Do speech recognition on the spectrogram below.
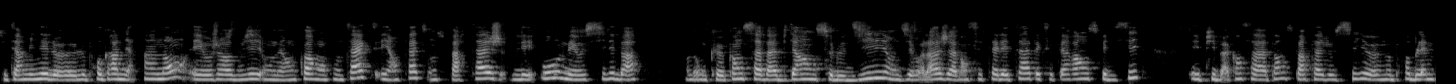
j'ai terminé le, programme il y a un an et aujourd'hui, on est encore en contact. Et en fait, on se partage les hauts, mais aussi les bas. Donc, euh, quand ça va bien, on se le dit, on dit voilà, j'ai avancé telle étape, etc. On se félicite. Et puis, bah, quand ça va pas, on se partage aussi euh, nos problèmes.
